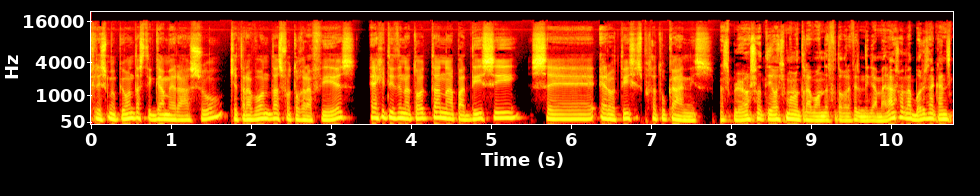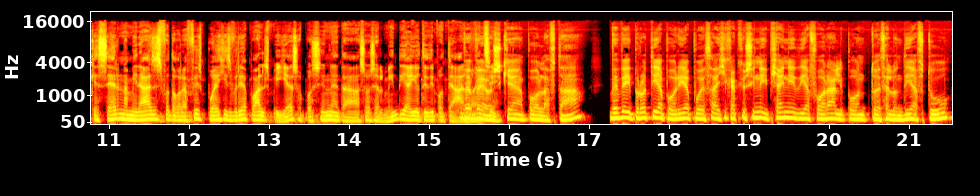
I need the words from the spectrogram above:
χρησιμοποιώντας την κάμερά σου και τραβώντας φωτογραφίες, έχει τη δυνατότητα να απαντήσει σε ερωτήσεις που θα του κάνεις. Να συμπληρώσω ότι όχι μόνο τραβώντας φωτογραφίες με την κάμερά σου, αλλά μπορείς να κάνεις και share, να μοιράζεις φωτογραφίες που έχεις βρει από άλλες πηγές, όπως είναι τα social media ή οτιδήποτε άλλο. Βεβαίως και από όλα αυτά. Βέβαια, η πρώτη απορία που θα έχει κάποιος είναι ποια είναι η διαφορά λοιπόν του εθελοντή αυτού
